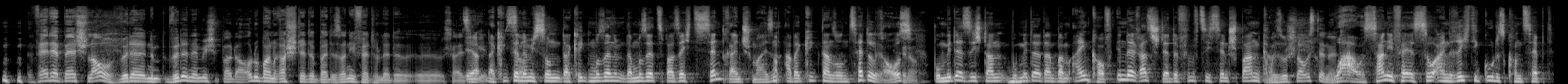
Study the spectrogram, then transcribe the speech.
Wäre der Bär schlau, würde er, würde er nämlich bei der Autobahnraststätte bei der Sanifair-Toilette äh, scheiße Ja, gehen. da kriegt So. er nämlich so ein, da kriegt, muss er, da muss er zwar 60 Cent reinschmeißen, aber er kriegt dann so einen Zettel raus, Genau. womit er sich dann, womit er dann beim Einkauf in der Raststätte 50 Cent sparen kann. Aber so schlau ist der nicht. Wow, Sunnyfair ist so ein richtig gutes Konzept.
